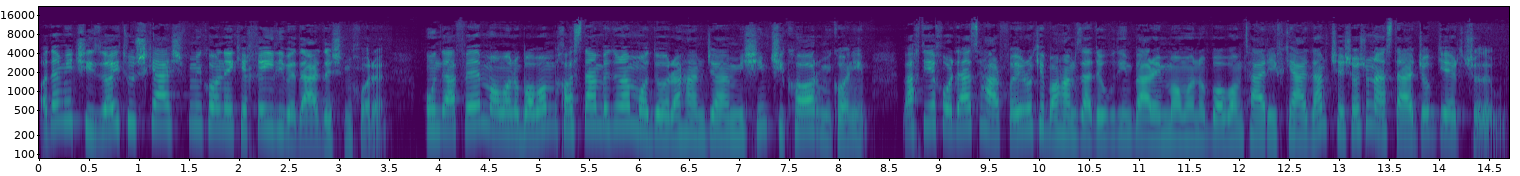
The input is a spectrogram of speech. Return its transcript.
آدم یه چیزایی توش کشف می‌کنه که خیلی به دردش می‌خوره. اون دفعه مامان و بابام می‌خواستم بدونم ما دور هم جمع میشیم چی کار می‌کنیم. وقتی یه خورده از حرفایی رو که با هم زده بودیم برای مامان و بابام تعریف کردم چشاشون از تعجب گرد شده بود.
